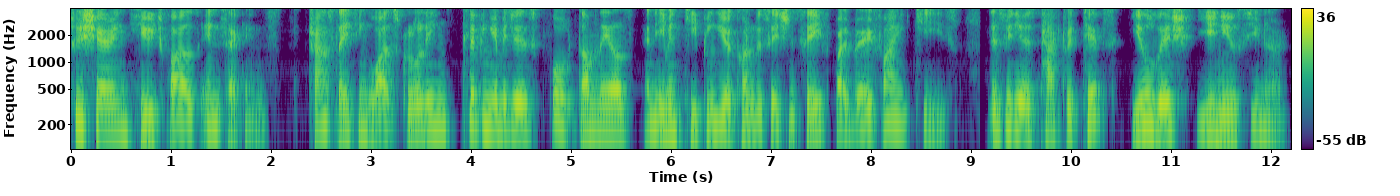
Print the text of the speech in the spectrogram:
to sharing huge files in seconds, translating while scrolling, clipping images for thumbnails, and even keeping your conversation safe by verifying keys. This video is packed with tips you'll wish you knew sooner.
